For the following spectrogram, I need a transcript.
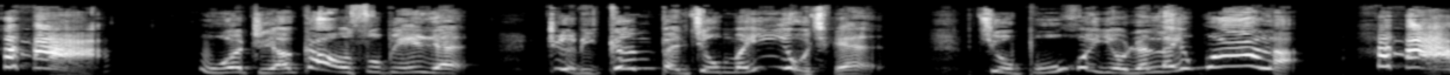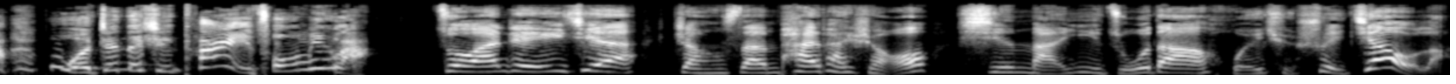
哈哈，我只要告诉别人这里根本就没有钱，就不会有人来挖了。哈哈，我真的是太聪明了。做完这一切，张三拍拍手，心满意足的回去睡觉了。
